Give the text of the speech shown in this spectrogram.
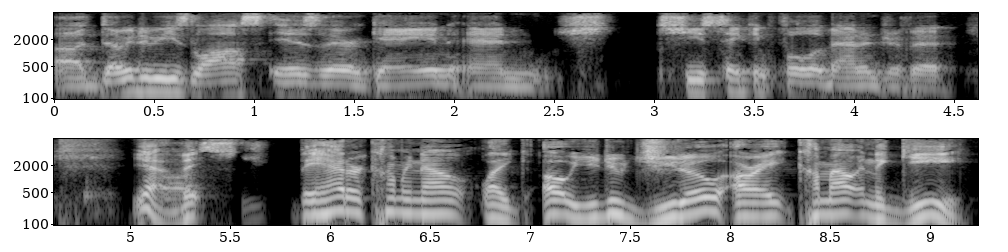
Uh, WWE's loss is their gain, and sh- she's taking full advantage of it. Yeah, Uh, they they had her coming out like, "Oh, you do judo? All right, come out in a gi.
